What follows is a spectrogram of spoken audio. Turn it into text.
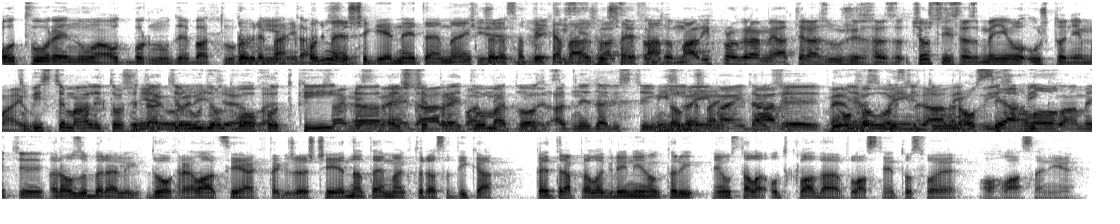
otvorenú a odbornú debatu. Dobre, pani, tak, poďme že... ešte k jednej téme, Čiže ktorá sa týka vášho šéfa. to mali v programe a teraz už, sa, čo si sa zmenilo, už to nemajú. Vy ste mali to, že dáte ľuďom dôchodky ešte pred dvoma dvo- a nedali ste im. My sme im aj dali. Takže rozsiahlo, rozoberali v dvoch reláciách, takže ešte jedna téma, ktorá sa týka Petra Pellegriniho, ktorý neustále odkladá vlastne to svoje ohlásenie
